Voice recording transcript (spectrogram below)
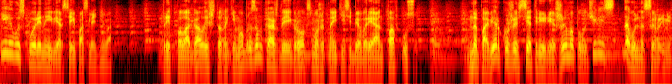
или в ускоренной версии последнего. Предполагалось, что таким образом каждый игрок сможет найти себе вариант по вкусу. На поверку же все три режима получились довольно сырыми.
